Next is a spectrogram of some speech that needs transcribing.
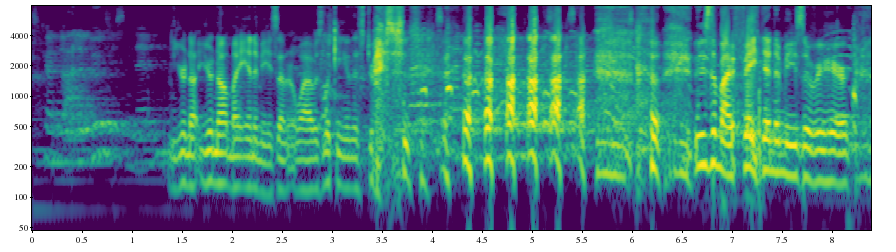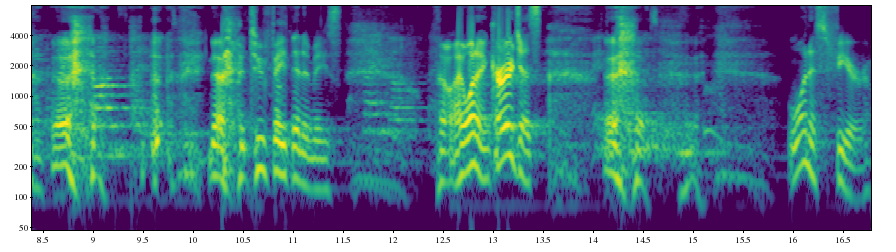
Ich könnte alle möglichen nennen. You're not, you're not my enemies. I don't know why I was looking in this direction. Nein, ich meine, ich These are my faith enemies over here. No, two faith enemies. No, I want to encourage us. One is fear,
